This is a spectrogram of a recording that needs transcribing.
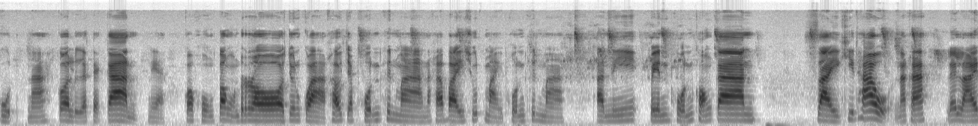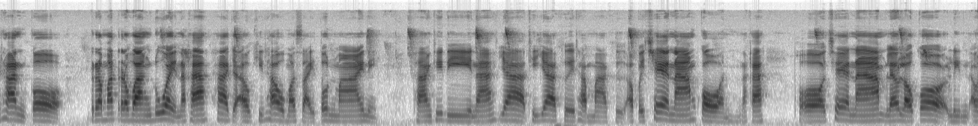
กุดนะก็เหลือแต่ก้านเนี่ย ก็คงต้องรอจนกว่าเขาจะพ้นขึ้นมานะคะ ใบชุดใหม่พ้นขึ้นมา อันนี้เป็นผลของการใส่ขี้เถ้านะคะ หลายๆท่านก็ระมัดระวังด้วยนะคะ ถ้าจะเอาขี้เถ้ามาใส่ต้นไม้นี่ทางที่ดีนะย่าที่ย่าเคยทำมาคือเอาไปแช่น้ำก่อนนะคะ พอแช่น้ำแล้วเราก็รินเอา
